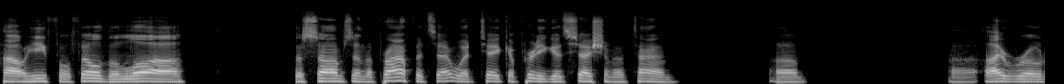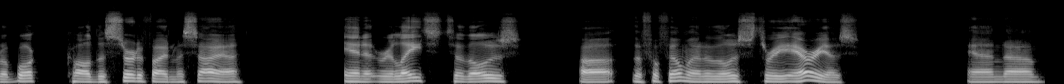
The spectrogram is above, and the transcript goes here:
how he fulfilled the law, the Psalms and the prophets, that would take a pretty good session of time. Um, uh, I wrote a book called The Certified Messiah, and it relates to those, uh, the fulfillment of those three areas. And um,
